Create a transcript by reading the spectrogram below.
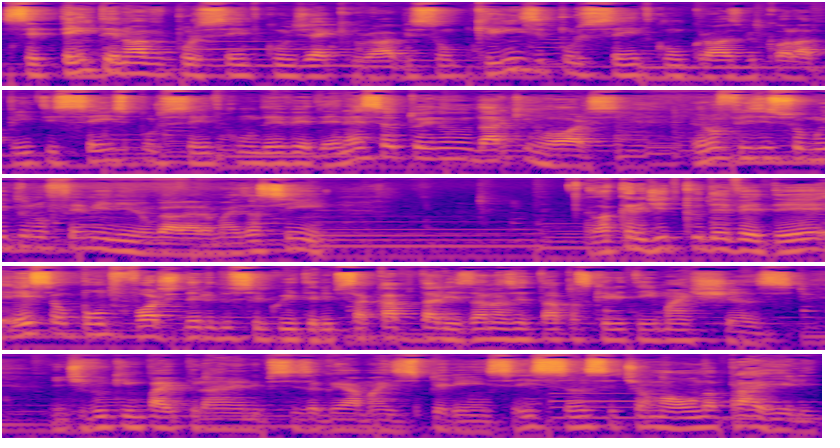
79% com Jack Robinson, 15% com Crosby Colapinto e 6% com DVD. Nessa eu tô indo no Dark Horse. Eu não fiz isso muito no feminino, galera, mas assim, eu acredito que o DVD, esse é o ponto forte dele do circuito, ele precisa capitalizar nas etapas que ele tem mais chance. A gente viu que em Pipeline ele precisa ganhar mais experiência e Sunset é uma onda para ele.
